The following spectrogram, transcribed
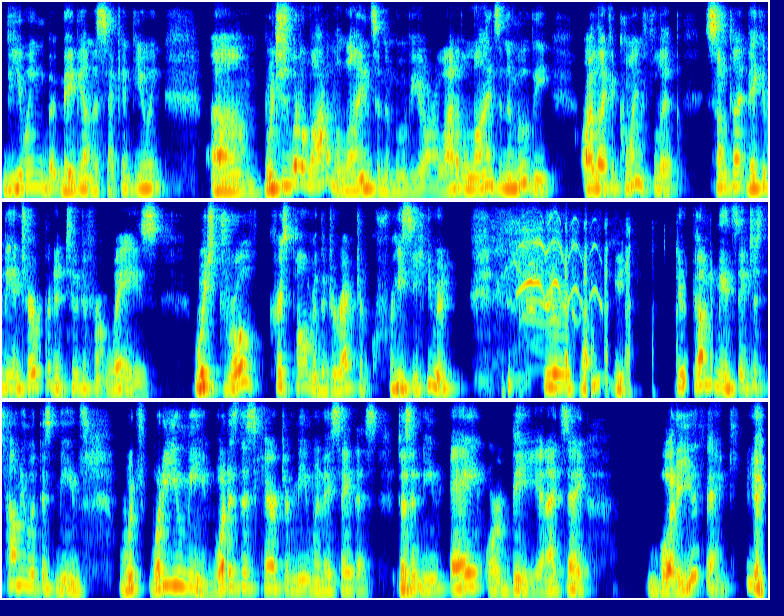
viewing, but maybe on the second viewing um, which is what a lot of the lines in the movie are. A lot of the lines in the movie are like a coin flip. Sometimes they can be interpreted two different ways, which drove Chris Palmer, the director, crazy. He would, he would, come, to me, he would come to me and say, "Just tell me what this means. Which, what do you mean? What does this character mean when they say this? Does it mean A or B?" And I'd say, what do you think?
